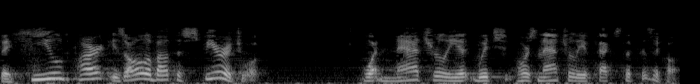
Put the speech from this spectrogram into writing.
The healed part is all about the spiritual. What naturally, which of course naturally affects the physical.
